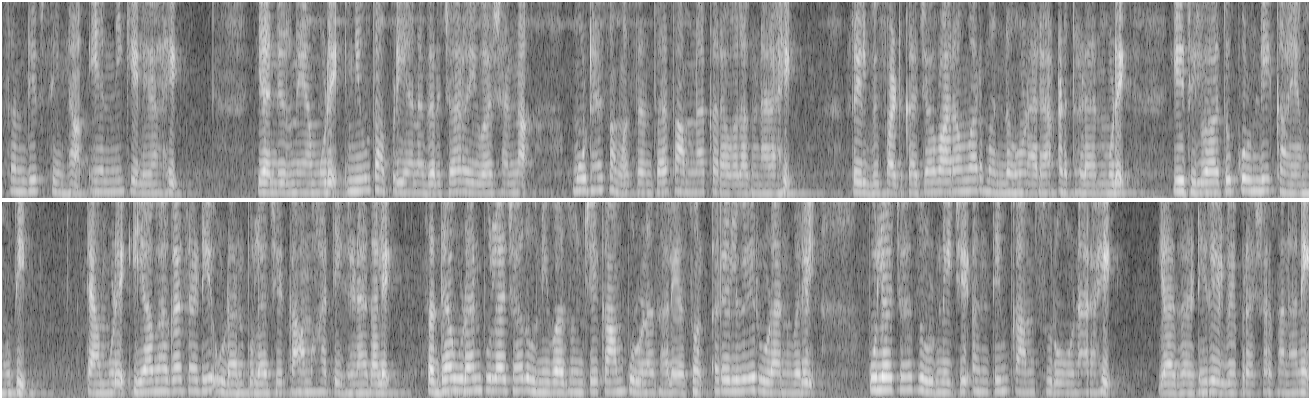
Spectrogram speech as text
संदीप सिन्हा यांनी केले आहे. या निर्णयामुळे न्यू तापडी या नगरच्या रहिवाशांना मोठ्या समस्यांचा सामना करावा लागणार आहे. रेल्वे फाटकाच्या वारंवार बंद होणाऱ्या अडथळ्यांमुळे येथील वाहतूक कोंडी कायम होती. त्यामुळे या भागासाठी उड्डाणपुलाचे काम हाती घेण्यात आले. सध्या उड्डाणपुलाच्या दोन्ही बाजूंचे काम पूर्ण झाले असून रेल्वे रुळांवरील पुलाच्या जोडणीचे अंतिम काम सुरू होणार आहे. यासाठी रेल्वे प्रशासनाने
